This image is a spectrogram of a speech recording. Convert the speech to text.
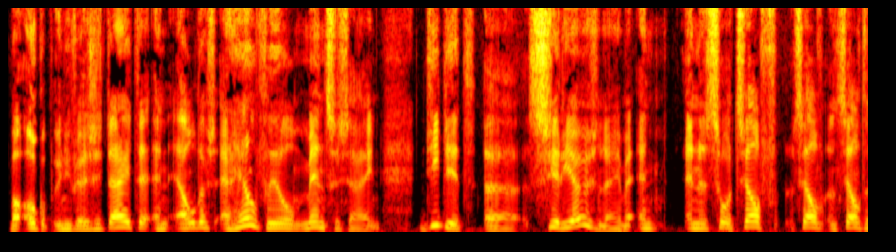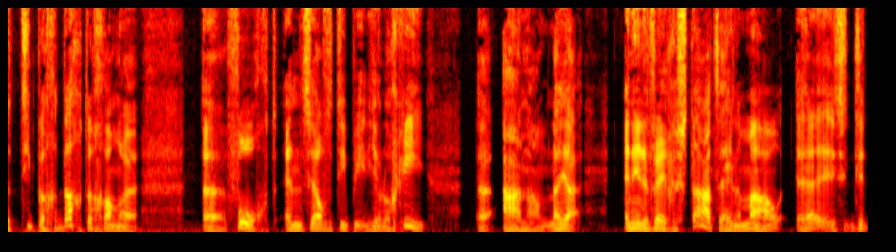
maar ook op universiteiten en elders. er heel veel mensen zijn die dit serieus nemen. En, en een soort zelf, zelf, eenzelfde type gedachtegangen uh, volgt en hetzelfde type ideologie uh, aanhangt. Nou ja, en in de Verenigde Staten helemaal hè, is dit,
